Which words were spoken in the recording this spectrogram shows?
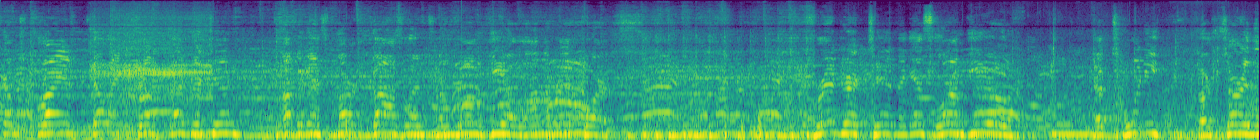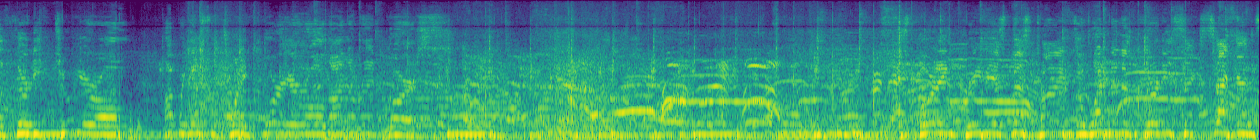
comes Brian Killing from Fredericton up against Mark Gosselin from Longueuil on the red course. Fredericton against Longueuil, the 20, or sorry, the 32 year old up against the 24 year old on the red course. Sporting previous best times of 1 minute 36 seconds.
